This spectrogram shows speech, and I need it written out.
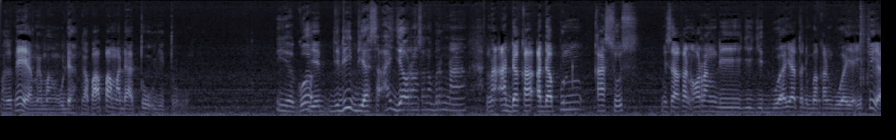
maksudnya ya memang udah nggak apa-apa sama datu gitu. Iya, gua Ya, jadi biasa aja orang sana berenang. Nah ada ada pun kasus misalkan orang digigit buaya atau dimakan buaya itu ya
